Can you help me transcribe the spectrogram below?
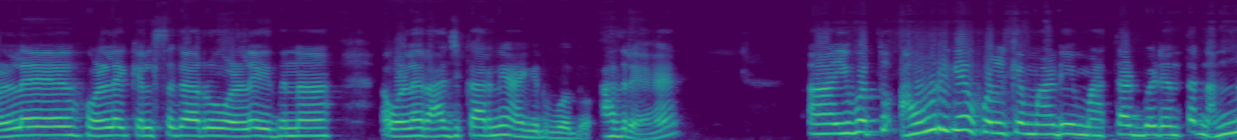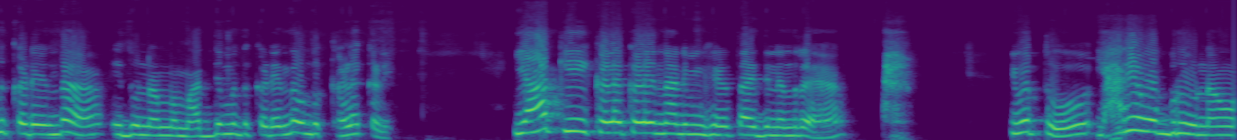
ಒಳ್ಳೆ ಒಳ್ಳೆ ಕೆಲಸಗಾರರು ಒಳ್ಳೆ ಇದನ್ನ ಒಳ್ಳೆ ರಾಜಕಾರಣಿ ಆಗಿರ್ಬೋದು. ಆದ್ರೆ ಆ ಇವತ್ತು ಅವ್ರಿಗೆ ಹೋಲಿಕೆ ಮಾಡಿ ಮಾತಾಡ್ಬೇಡಿ ಅಂತ ನನ್ನ ಕಡೆಯಿಂದ ಇದು ನಮ್ಮ ಮಾಧ್ಯಮದ ಕಡೆಯಿಂದ ಒಂದು ಕಳಕಳಿ. ಯಾಕೆ ಈ ಕಳಕಳಿ ನಾ ನಿಮ್ಗೆ ಹೇಳ್ತಾ ಇದ್ದೀನಿ ಅಂದ್ರೆ ಇವತ್ತು ಯಾರೇ ಒಬ್ರು ನಾವು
